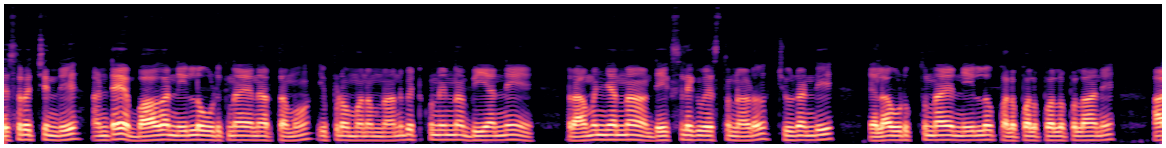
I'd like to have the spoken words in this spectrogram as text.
ఎసురొచ్చింది అంటే బాగా నీళ్ళు ఉడికినాయని అర్థము. ఇప్పుడు మనం నానబెట్టుకున్న బియ్యాన్ని రామంజన్న డేక్స్లోకి వేస్తున్నాడు. చూడండి ఎలా ఉడుకుతున్నాయో నీళ్ళు పలపల పలపల అని. ఆ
